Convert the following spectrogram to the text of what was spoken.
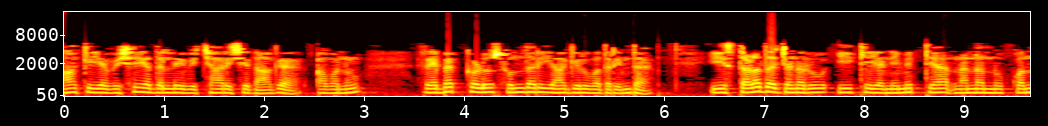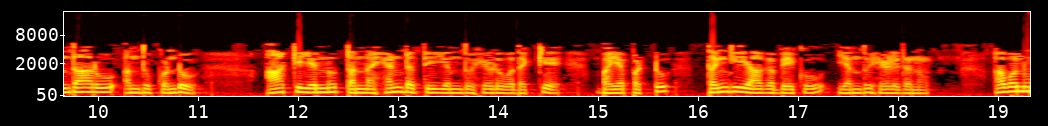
ಆಕೆಯ ವಿಷಯದಲ್ಲಿ ವಿಚಾರಿಸಿದಾಗ ಅವನು, ರೆಬೆಕ್ಕಳು ಸುಂದರಿಯಾಗಿರುವುದರಿಂದ ಈ ಸ್ಥಳದ ಜನರು ಈಕೆಯ ನಿಮಿತ್ತ ನನ್ನನ್ನು ಕೊಂದಾರು ಅಂದುಕೊಂಡು ಆಕೆಯನ್ನು ತನ್ನ ಹೆಂಡತಿ ಎಂದು ಹೇಳುವುದಕ್ಕೆ ಭಯಪಟ್ಟು ತಂಗಿಯಾಗಬೇಕು ಎಂದು ಹೇಳಿದನು. ಅವನು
